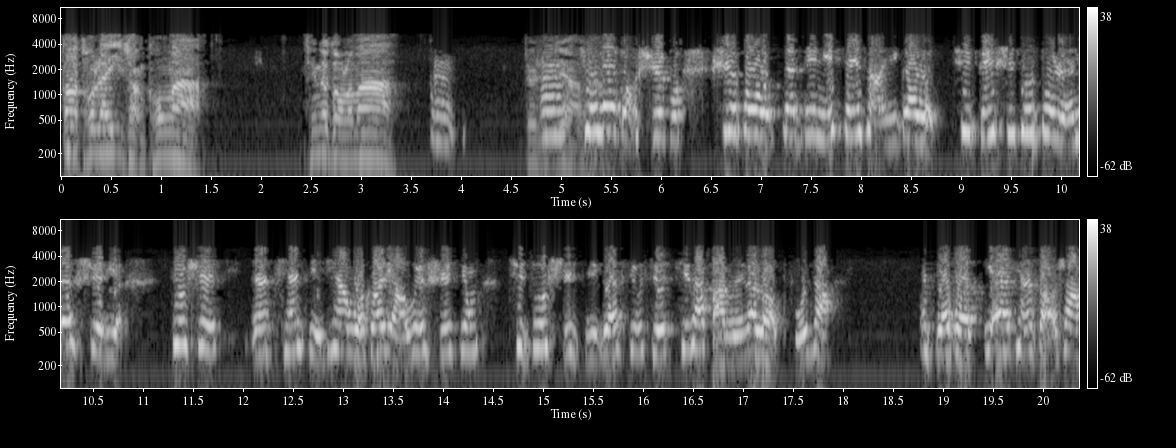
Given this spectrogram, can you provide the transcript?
到头来一场空啊！听得懂了吗？嗯。就是这样嗯，。听得懂师傅。师傅，我再给您分享一个我去跟师兄渡人的事例，就是呃前几天我和两位师兄去渡十几个修学其他法门的老菩萨，那结果第二天早上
